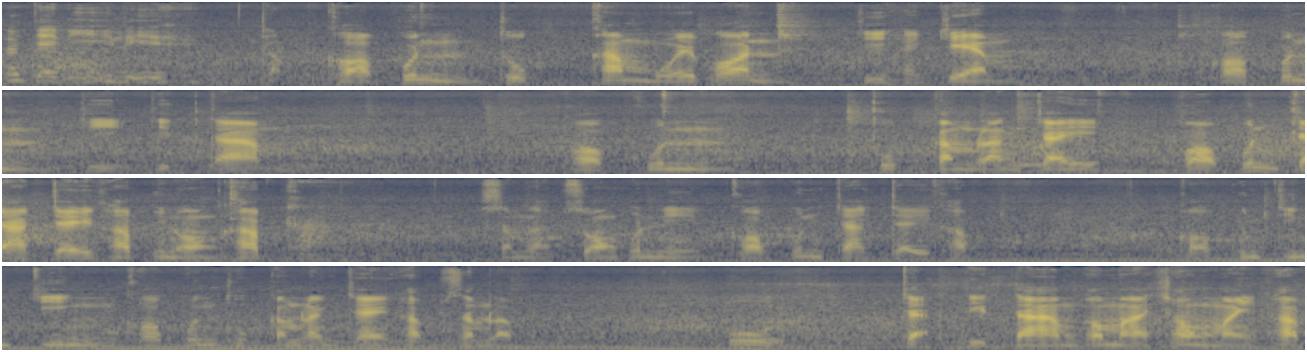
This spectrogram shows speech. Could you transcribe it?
ต้องใจดีอีหลีครับขอบคุณทุกคำอวยพรที่ให้แก้ม ขอบคุณที่ติดตาม ขอบคุณทุกกำลังใจ ขอบคุณจากใจครับพี่น้องครับค่ะสำหรับสองคนนี้ขอบคุณจากใจครับ ขอบคุณจริง ๆ ขอบคุณทุกกำลังใจครับสำหรับผู้จะติดตามเข้ามาช่องใหม่ครับ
